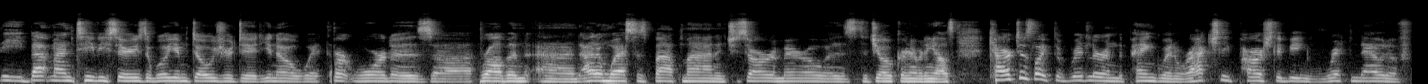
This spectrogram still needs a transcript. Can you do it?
the Batman TV series that William Dozier did, you know, with Burt Ward as uh, Robin and Adam West as Batman and Cesar Romero as the Joker and everything else, characters like the Riddler and the Penguin were actually partially being written out of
